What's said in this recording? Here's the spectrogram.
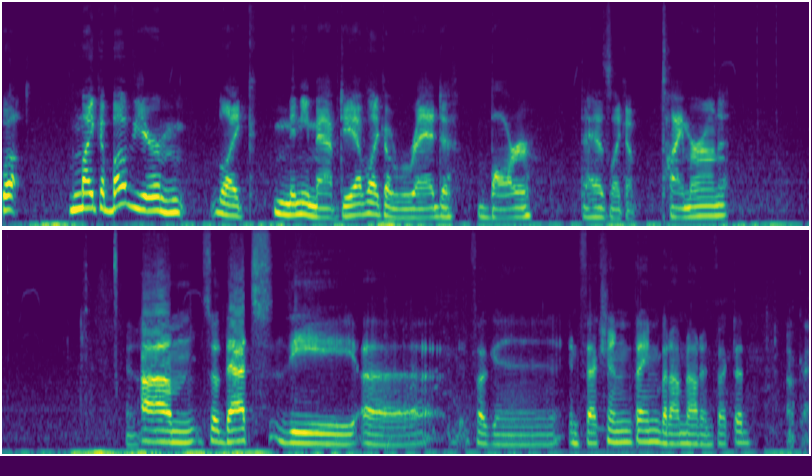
Well, Mike, above your like mini map, do you have like a red bar that has like a timer on it? Um, so that's the uh fucking infection thing, but I'm not infected. Okay.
